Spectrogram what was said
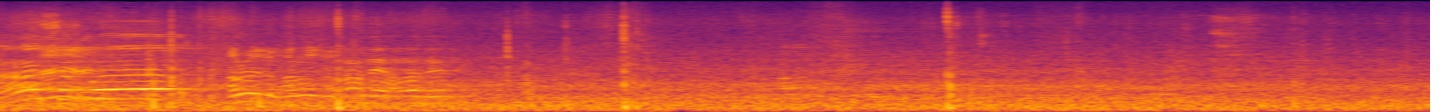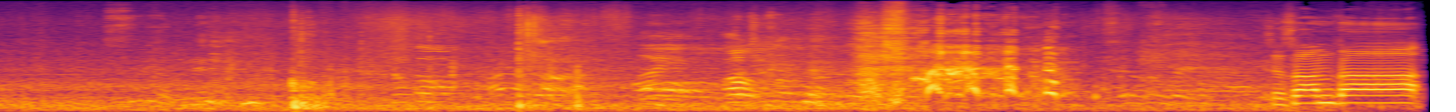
나이스 성공 죄송합니다.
